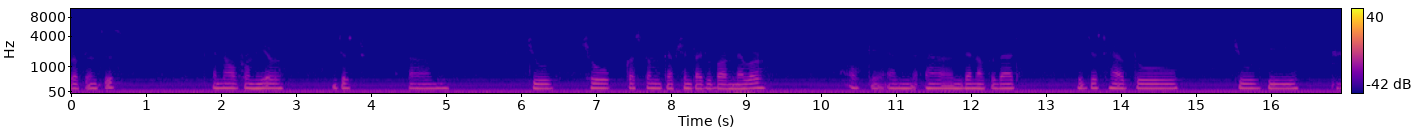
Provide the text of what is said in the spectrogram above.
preferences. And now from here just um, choose show custom caption title bar never okay and, and then after that you just have to choose the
